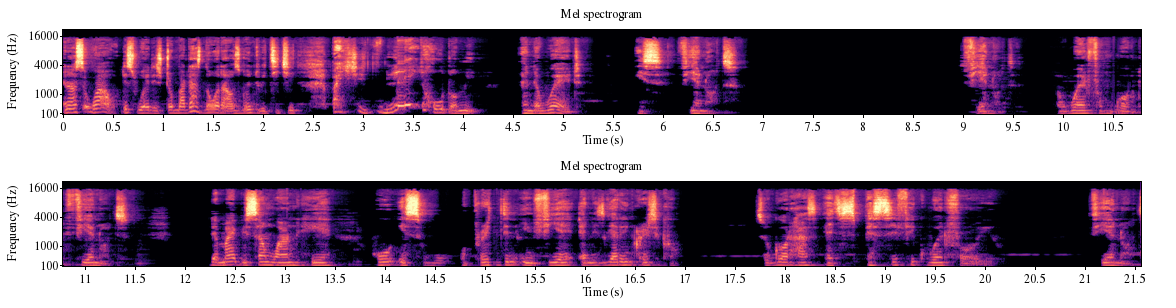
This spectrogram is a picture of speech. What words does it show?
And I said, wow, this word is strong. But that's not what I was going to be teaching. But it laid hold of me. And the word is fear not. Fear not. A word from God. Fear not. There might be someone here who is operating in fear and is getting critical. So God has a specific word for you. Fear not.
